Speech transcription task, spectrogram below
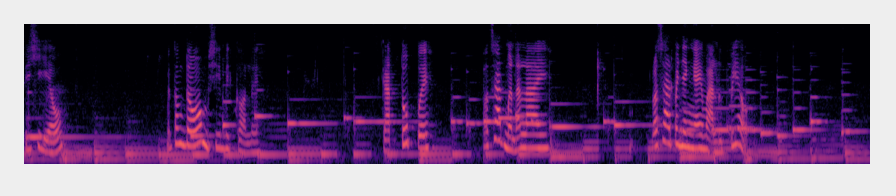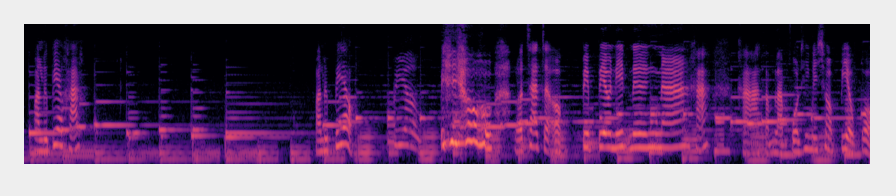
สีเขียวไม่ ต้องโดมชิมไปก่อนเลย กัดตุ๊บไปรสชาติเหมือนอะไร รสชาติเป็นยังไงหวานหรือเปรี้ยว หวานหรือเปรี้ยวคะ หวานหรือเปรี้ยว เปรี้ยว เปรี้ยว รสชาติจะออกเปรี้ยวๆนิดนึงนะคะ ค่ะสำหรับคนที่ไม่ชอบเปรี้ยวก็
